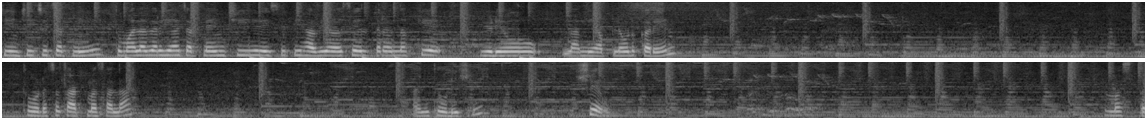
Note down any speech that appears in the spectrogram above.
चिंचीची चटणी. तुम्हाला जर ह्या चटण्यांची रेसिपी हवी असेल तर नक्की व्हिडिओला मी अपलोड करेन. थोडासा चाट मसाला आणि थोडीशी शेव. मस्त.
